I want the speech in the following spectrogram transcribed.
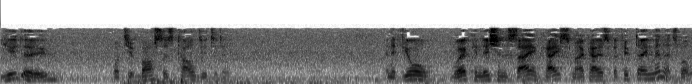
You do what your boss has told you to do. And if your work conditions say, okay, smoko for 15 minutes, well,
